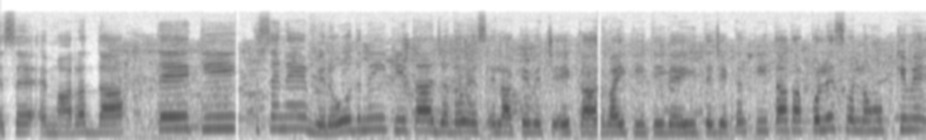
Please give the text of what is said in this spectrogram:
ਇਸ ਇਮਾਰਤ ਦਾ। ਤੇ ਕੀ ਕਿਸੇ ਨੇ ਵਿਰੋਧ ਨਹੀਂ ਕੀਤਾ ਜਦੋਂ ਇਸ ਇਲਾਕੇ ਵਿੱਚ ਇਹ ਕਾਰਵਾਈ ਕੀਤੀ ਗਈ? ਤੇ ਜੇਕਰ ਕੀਤਾ ਤਾਂ ਪੁਲਿਸ ਵੱਲੋਂ ਕਿਵੇਂ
